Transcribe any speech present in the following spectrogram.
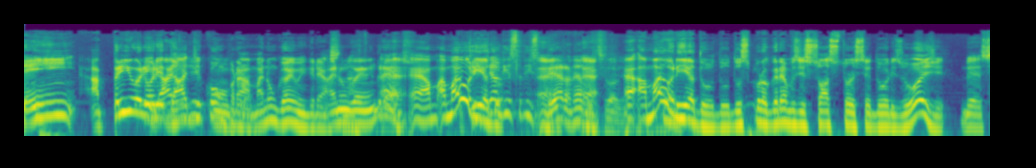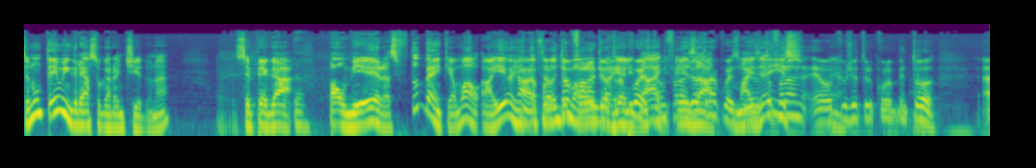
têm a prioridade, prioridade de, de comprar, compra. mas não ganham ingresso. Mas não né? ganham ingresso. É, é, a, a maioria. Tem a lista de espera, é, né, é, Marcelo? é, a maioria do- do- dos programas de sócios torcedores hoje, né, você não tem o ingresso garantido, né? É, Você pegar Palmeiras, tudo bem, que é uma. Aí a gente Não, tá falando de uma falando outra, de outra realidade. coisa, falando Exato, de outra coisa, mas, eu é isso. falando- é o É. que o Getúlio comentou.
